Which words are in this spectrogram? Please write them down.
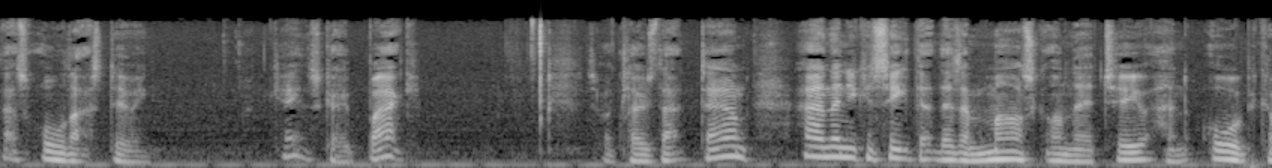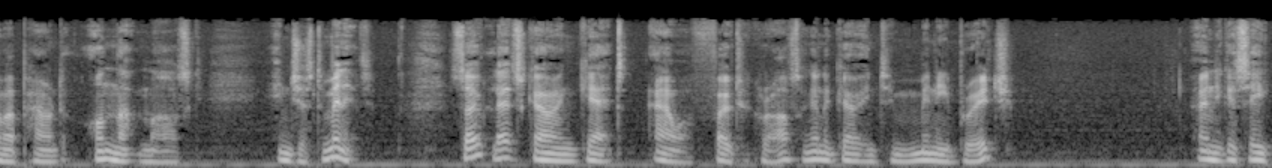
That's all that's doing. Okay let's go back. So I'll close that down and then you can see that there's a mask on there too and all will become apparent on that mask in just a minute. So let's go and get our photographs. I'm going to go into Mini Bridge and you can see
